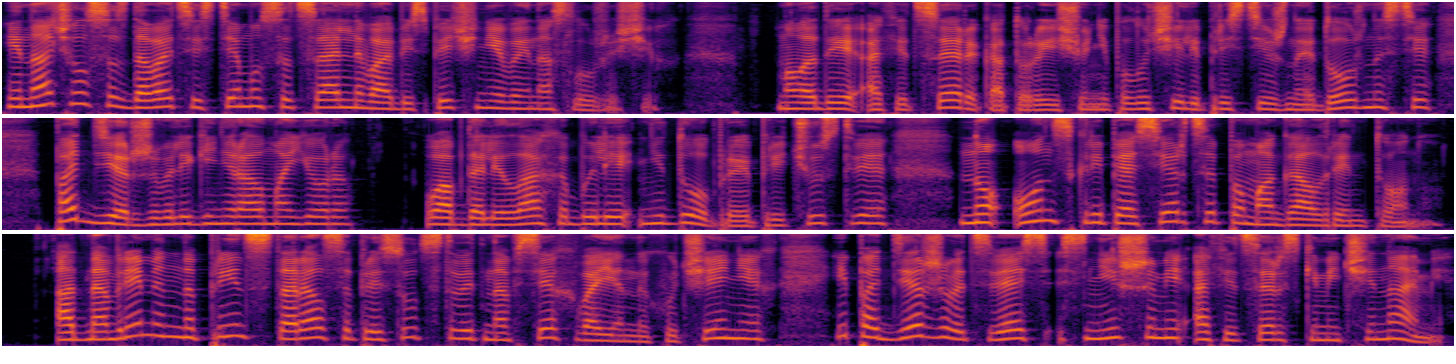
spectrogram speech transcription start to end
и начал создавать систему социального обеспечения военнослужащих. Молодые офицеры, которые еще не получили престижные должности, поддерживали генерал-майора. У Абдалилаха были недобрые предчувствия, но он, скрипя сердце, помогал Рентону. Одновременно принц старался присутствовать на всех военных учениях и поддерживать связь с низшими офицерскими чинами,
